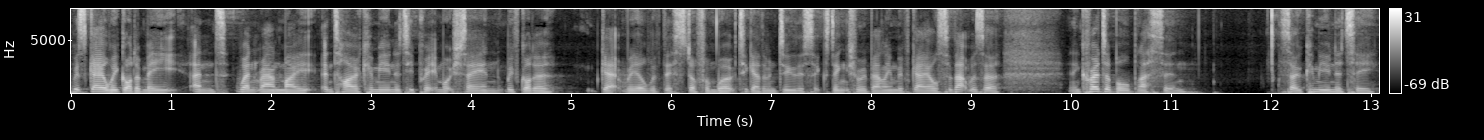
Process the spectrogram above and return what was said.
with Gail we got to meet, and went around my entire community pretty much saying we've got to get real with this stuff and work together and do this Extinction Rebellion with Gail. So that was a, an incredible blessing. So community.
